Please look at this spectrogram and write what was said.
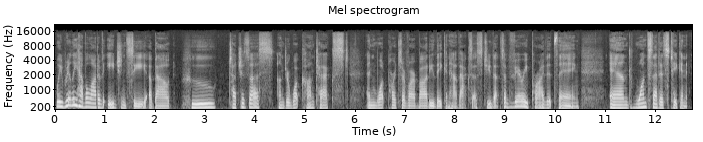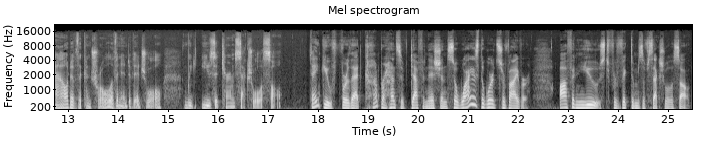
we really have a lot of agency about who touches us, under what context, and what parts of our body they can have access to. That's a very private thing. And once that is taken out of the control of an individual, we use the term sexual assault. Thank you for that comprehensive definition. So, why is the word survivor often used for victims of sexual assault?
